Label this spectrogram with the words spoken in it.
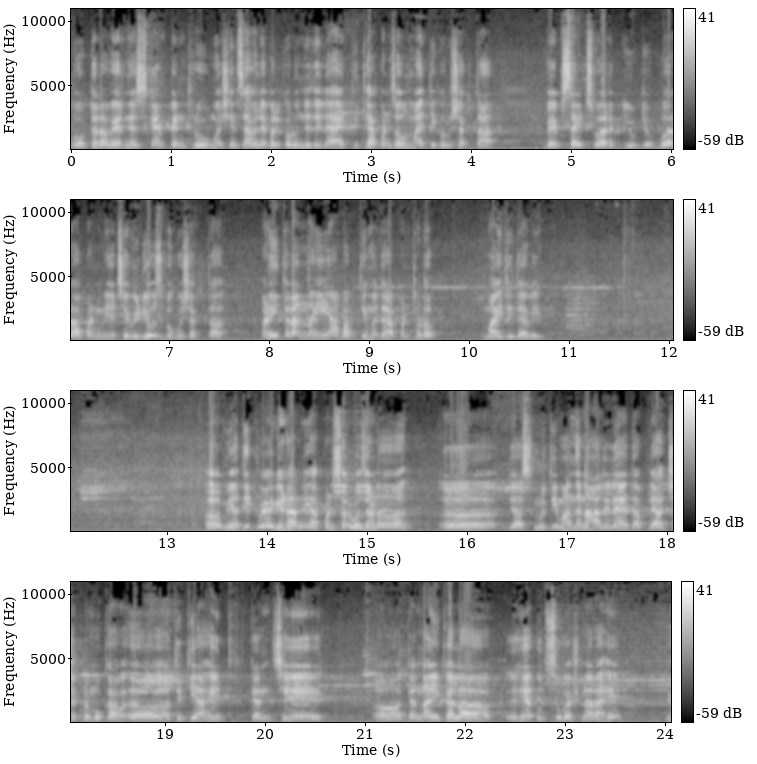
voter awareness campaign through machines available करून दिलेले आहेत. तिथे आपण जाऊन माहिती करू शकता. वेबसाईट्सवर यूट्यूबवर आपण याचे व्हिडिओज बघू शकता. आणि इतरांनाही या बाबतीमध्ये आपण थोडं माहिती द्यावी. मी अधिक वेळ घेणार नाही. आपण सर्वजण ज्या स्मृती मानधना आलेल्या आहेत आपले आजचे प्रमुख अतिथी आहेत त्यांचे त्यांना ऐकायला हे उत्सुक असणार आहे. मी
